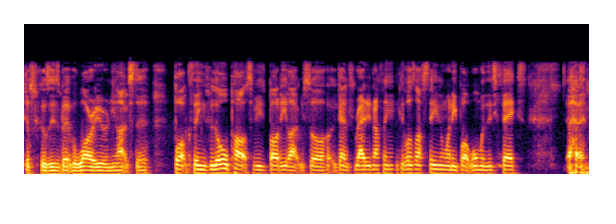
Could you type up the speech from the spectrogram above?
just because he's a bit of a warrior and he likes to block things with all parts of his body, like we saw against Reading, I think it was last season when he blocked one with his face. Um,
